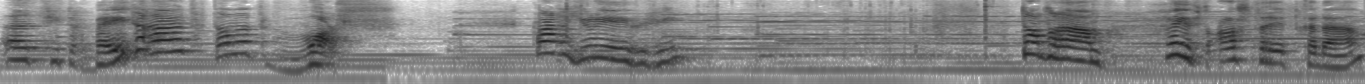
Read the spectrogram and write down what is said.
Het ziet er beter uit dan het was. Ik laat het jullie even zien. Dat raam heeft Astrid gedaan.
